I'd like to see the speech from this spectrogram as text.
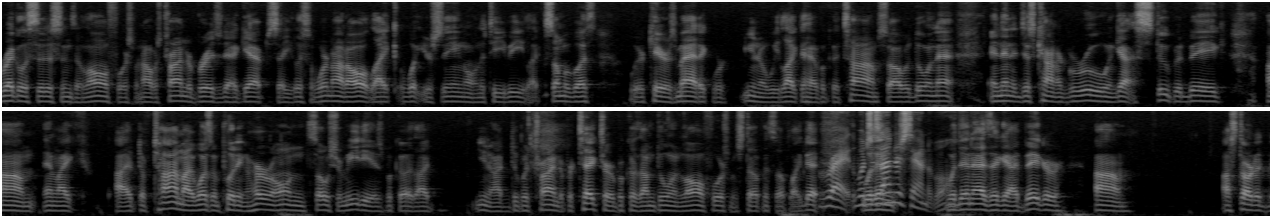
regular citizens and law enforcement. I was trying to bridge that gap to say, listen, we're not all like what you're seeing on the TV. Like some of us, we're charismatic. We're you know we like to have a good time. So I was doing that, and then it just kind of grew and got stupid big. Um, and like I, at the time, I wasn't putting her on social medias because I. You know, I was trying to protect her because I'm doing law enforcement stuff and stuff like that. Right, which Well, is then- understandable. But then as it got bigger, um, I started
